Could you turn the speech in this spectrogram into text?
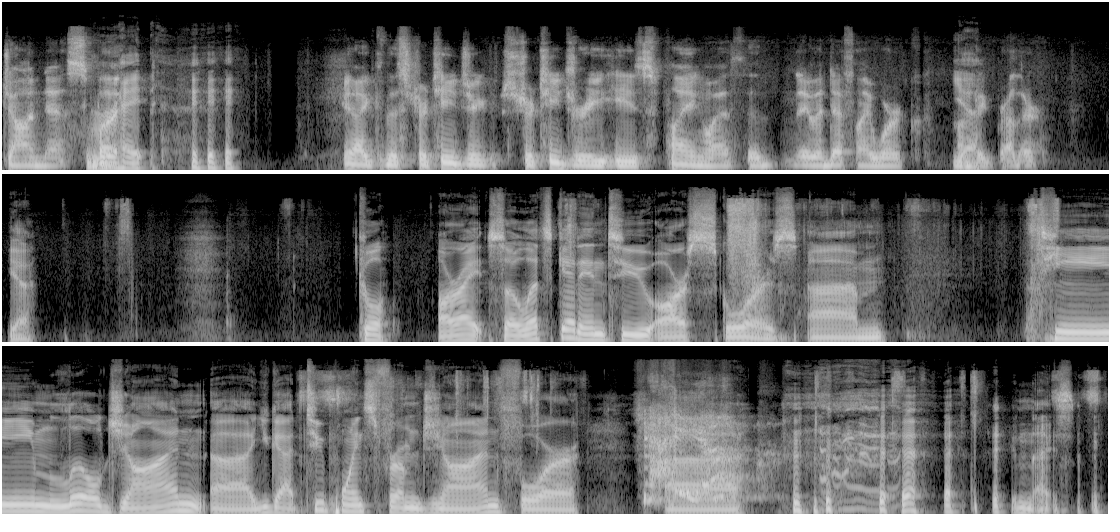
Johnness, but right. like the strategic strategery he's playing with, it, it would definitely work Yeah. on Big Brother. Yeah. Cool. All right. So let's get into our scores. Um, team Lil Jon, uh, you got two points from Jon for. Uh, nice.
